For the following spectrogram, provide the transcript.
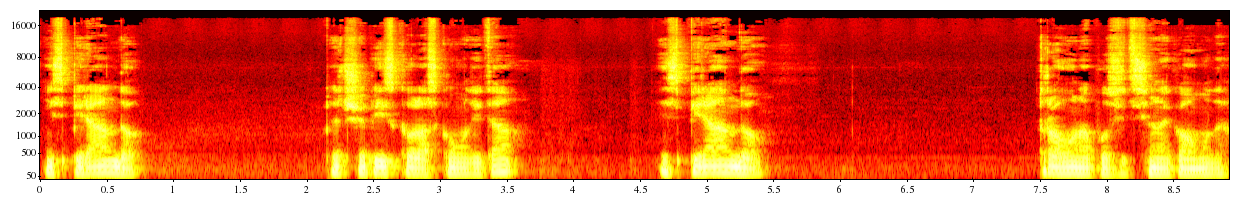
Ispirando percepisco la scomodità, espirando Trovo una posizione comoda.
